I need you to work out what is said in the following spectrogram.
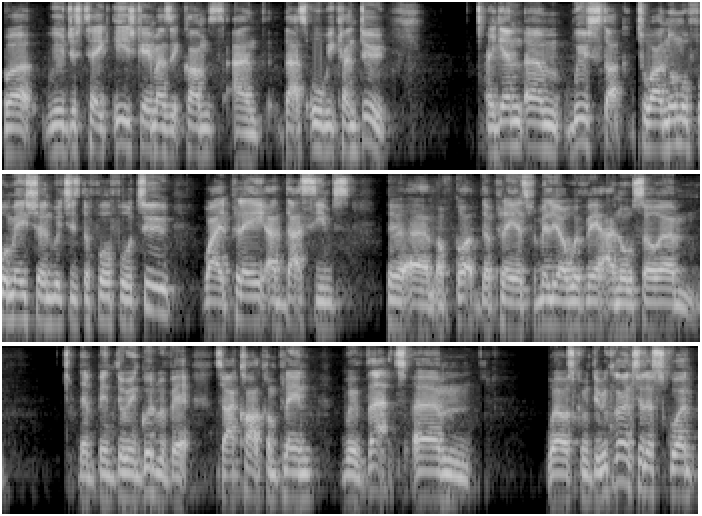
but we'll just take each game as it comes, and that's all we can do. Again, um, we've stuck to our normal formation, which is the 4 4 2 wide play, and that seems to um, I've got the players familiar with it, and also um, they've been doing good with it, so I can't complain with that. Um, what else can we do? We can go into the squad.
